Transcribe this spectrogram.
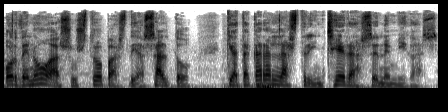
ordenó a sus tropas de asalto que atacaran las trincheras enemigas.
